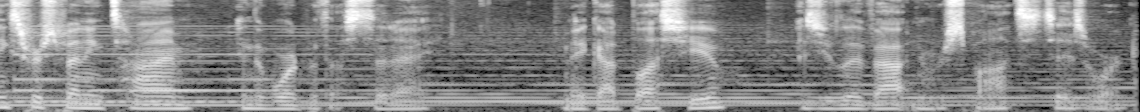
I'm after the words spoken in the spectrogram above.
Thanks for spending time in the Word with us today. May God bless you as you live out in response to His Word.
